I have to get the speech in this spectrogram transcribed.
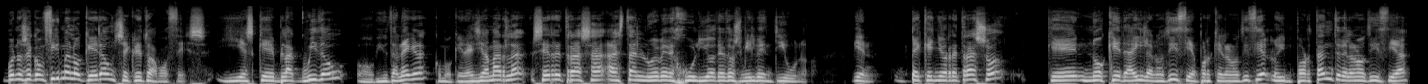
Bueno, se confirma lo que era un secreto a voces, y es que Black Widow, o Viuda Negra, como queráis llamarla, se retrasa hasta el 9 de julio de 2021. Bien, un pequeño retraso que no queda ahí la noticia, porque la noticia, lo importante de la noticia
